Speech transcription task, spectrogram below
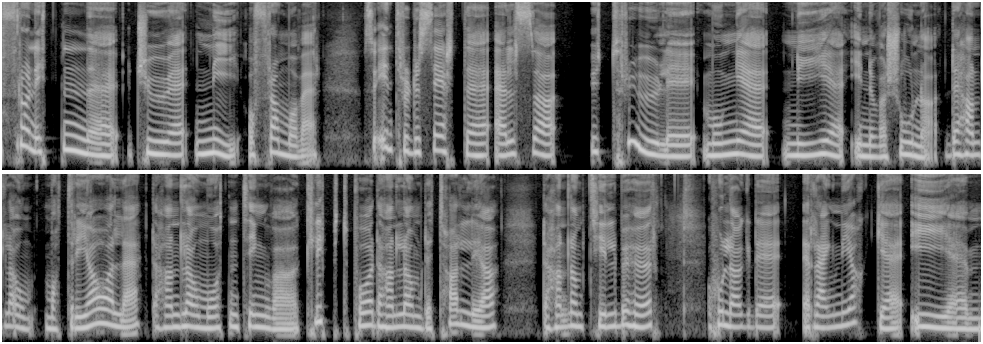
Fra 1929 og framover så introduserte Elsa utrolig mange nye innovasjoner. Det handla om materiale, det handla om måten ting var klipt på, det handla om detaljer, det handla om tilbehør. Hun lagde regnjakke i um,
